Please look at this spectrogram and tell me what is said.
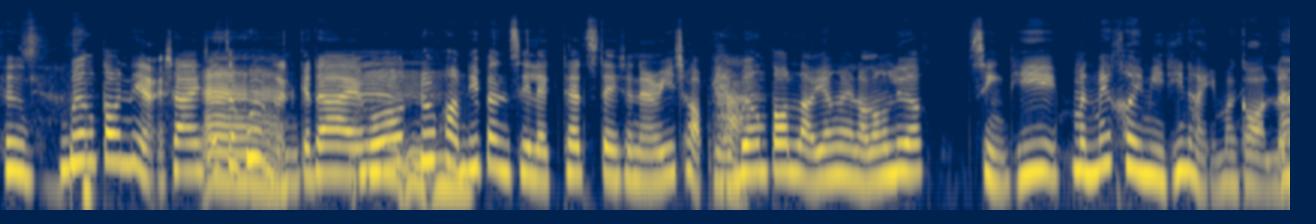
คือเบื้องต้นเนี่ยใช่ใช่อ่าจะพูดอย่างนั้นก็ได้อืมเพราะว่าอืมด้วยความที่เป็น selected stationery shop เนี่ยค่ะเบื้องต้นเรายังไงเราต้องเลือกสิ่งที่มันไม่เคยมีที่ไหนมาก่อนเล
